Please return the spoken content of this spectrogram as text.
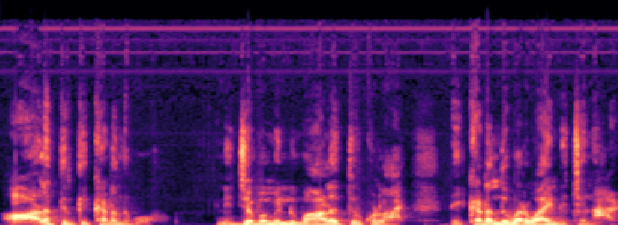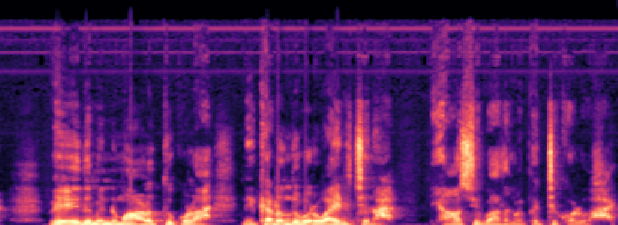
ஆழத்திற்கு கடந்து போ. நீ ஜெபம் என்னும் ஆழத்திற்குள்ளாய் நீ கடந்து வருவாய் என்று சொன்னாள் வேதம் என்னும் ஆழத்துக்குள்ளாய் நீ கடந்து வருவாய் என்று சொன்னாள் நீ ஆசீர்வாதங்களை பெற்றுக்கொள்வாய்.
